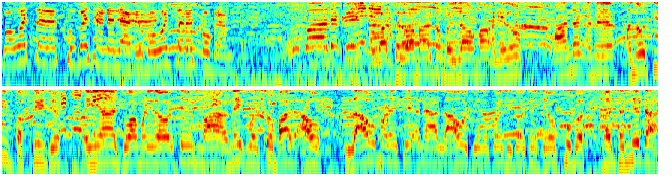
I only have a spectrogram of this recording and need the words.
બહુ જ સરસ ખૂબ જ આનંદ આવ્યો. બહુ જ સરસ પ્રોગ્રામ છે. તો વાત કરવામાં આવે તો મહિલાઓમાં અનેરો આનંદ અને અનોખી ભક્તિ જ અહીંયા જોવા મળી રહ્યો છે. માં અનેક વર્ષો બાદ આવો લાવો મળે છે અને આ લાવો જે લોકોએ લીધો છે તેઓ ખૂબ ધન્યતા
